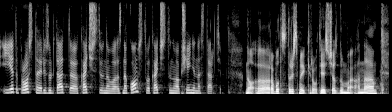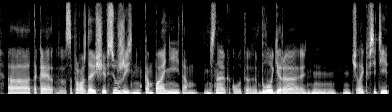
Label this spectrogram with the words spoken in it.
и это просто результат э, качественного знакомства, качественного общения на старте. Но э, работа сторисмейкера, вот я сейчас думаю, она э, такая сопровождающая всю жизнь компании, там, не знаю, какого-то блогера, человека в сети,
